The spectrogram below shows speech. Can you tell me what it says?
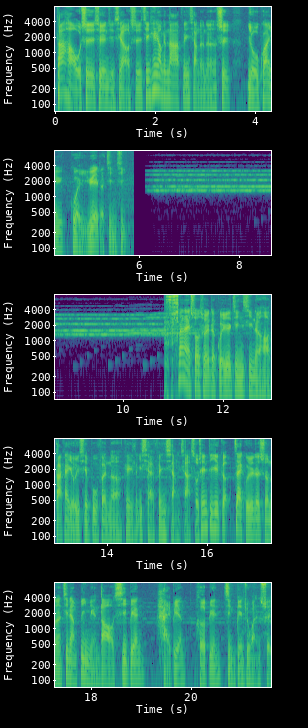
大家好，我是谢元锦谢老师。今天要跟大家分享的呢是有关于鬼月的禁忌。一般来说，所谓的鬼月禁忌呢，哈，大概有一些部分呢，可以一起来分享一下。首先，第一个，在鬼月的时候呢，尽量避免到溪边、海边、河边、井边去玩水。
